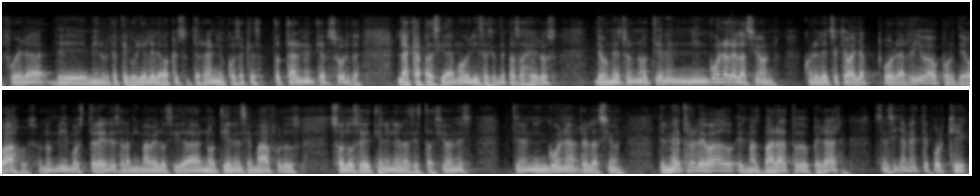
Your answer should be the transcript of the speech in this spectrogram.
fuera de menor categoría el elevado que el subterráneo, cosa que es totalmente absurda. La capacidad de movilización de pasajeros de un metro no tiene ninguna relación con el hecho de que vaya por arriba o por debajo. Son los mismos trenes a la misma velocidad, no tienen semáforos, solo se detienen en las estaciones, no tienen ninguna relación. El metro elevado es más barato de operar, sencillamente porque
